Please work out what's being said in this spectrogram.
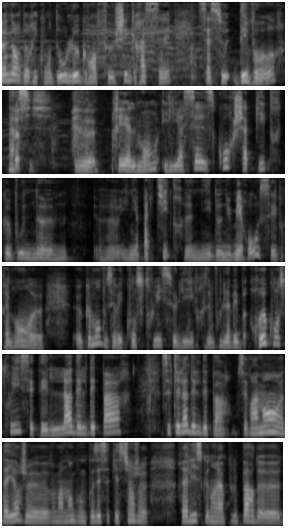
Léonore de Ricondo, Le Grand Feu chez Grasset, ça se dévore. Merci. Euh, réellement, il y a 16 courts chapitres que vous ne... Euh, il n'y a pas de titre ni de numéro, c'est vraiment... Euh, comment vous avez construit ce livre? Vous l'avez reconstruit? C'était là dès le départ? C'était là dès le départ. C'est vraiment, d'ailleurs, je, maintenant que vous me posez cette question, je réalise que dans la plupart de,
